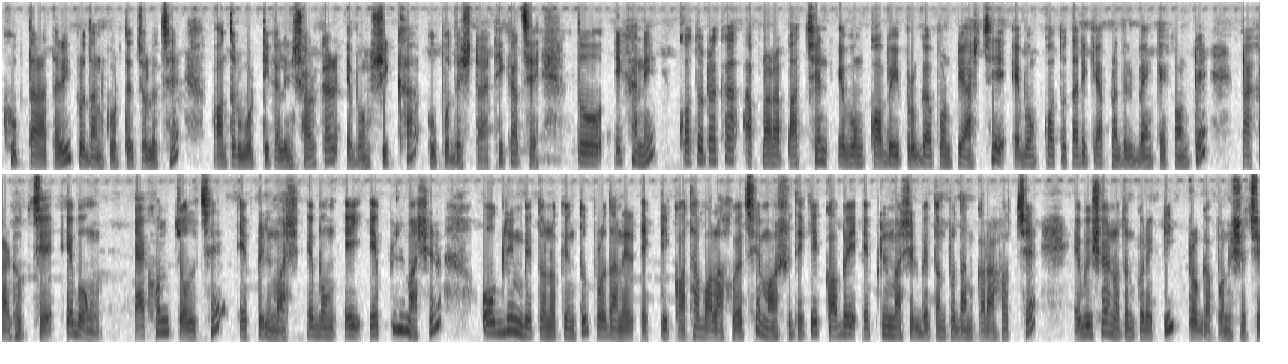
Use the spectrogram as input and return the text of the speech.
খুব তাড়াতাড়ি প্রদান করতে চলেছে অন্তর্বর্তীকালীন সরকার এবং শিক্ষা উপদেষ্টা, ঠিক আছে? তো এখানে কত টাকা আপনারা পাচ্ছেন এবং কবে এই প্রজ্ঞাপনটি আসছে এবং কত তারিখে আপনাদের ব্যাংক অ্যাকাউন্টে টাকা ঢুকছে এবং এখন চলছে এপ্রিল মাস এবং এই এপ্রিল মাসের অগ্রিম বেতনও কিন্তু প্রদানের একটি কথা বলা হয়েছে মাসু থেকে কবে এপ্রিল মাসের বেতন প্রদান করা হচ্ছে এ বিষয়ে নতুন করে একটি প্রজ্ঞাপন এসেছে।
